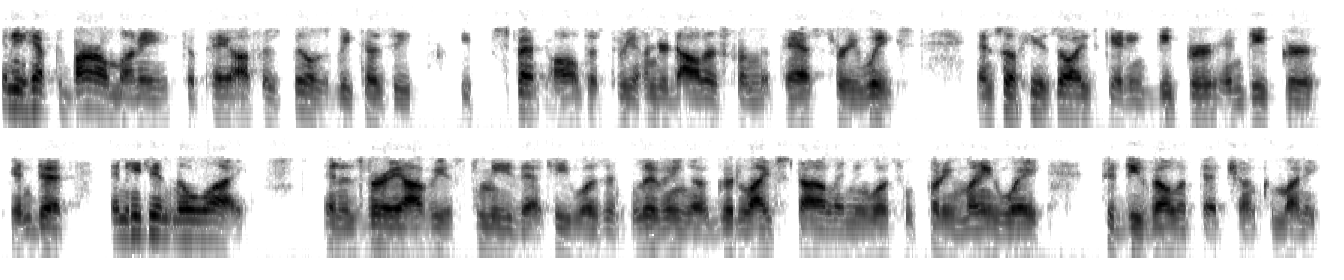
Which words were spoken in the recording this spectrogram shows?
and he'd have to borrow money to pay off his bills because he he spent all the three hundred dollars from the past three weeks, and so he was always getting deeper and deeper in debt, and he didn't know why. and it's very obvious to me that he wasn't living a good lifestyle and he wasn't putting money away to develop that chunk of money.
